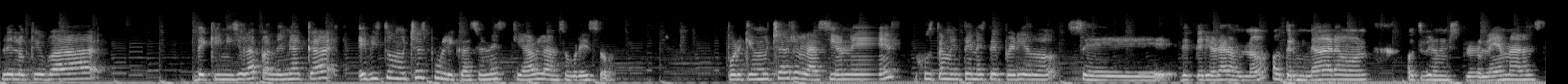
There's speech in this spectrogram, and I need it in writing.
de lo que va, de que inició la pandemia acá, he visto muchas publicaciones que hablan sobre eso porque muchas relaciones justamente en este periodo se deterioraron, ¿no? O terminaron, o tuvieron muchos problemas.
